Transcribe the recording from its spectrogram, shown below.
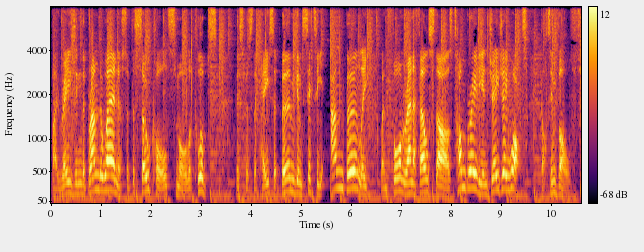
by raising the brand awareness of the so-called smaller clubs. This was the case at Birmingham City and Burnley when former NFL stars Tom Brady and JJ Watt got involved.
